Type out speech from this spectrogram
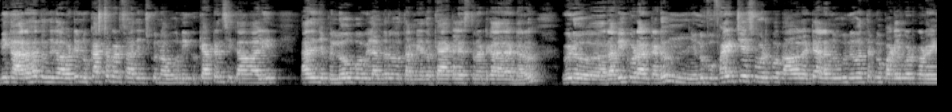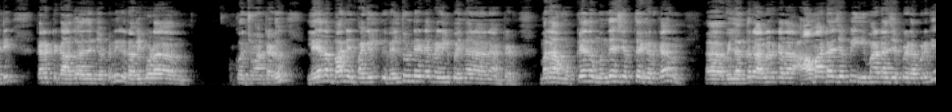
నీకు అర్హత ఉంది కాబట్టి నువ్వు కష్టపడి సాధించుకున్నావు నీకు కెప్టెన్సీ కావాలి అదని చెప్పి లోబో వీళ్ళందరూ తన ఏదో కేకలేస్తున్నట్టుగా అది అంటారు. వీడు రవి కూడా అంటాడు నువ్వు ఫైట్ చేసి ఓడిపో కావాలంటే అలా నువ్వు నువ్వంతా నువ్వు పగలు కొట్టుకోవడం ఏంటి? కరెక్ట్ కాదు అదని చెప్పి రవి కూడా కొంచెం అంటాడు లేదబ్బా నేను పగిలి వెళ్తుండేనే పగిలిపోయిందా అని అంటాడు. మరి ఆ ముక్క ఏదో ముందే చెప్తే కనుక వీళ్ళందరూ అన్నారు కదా ఆ మాట చెప్పి ఈ మాట చెప్పేటప్పటికి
